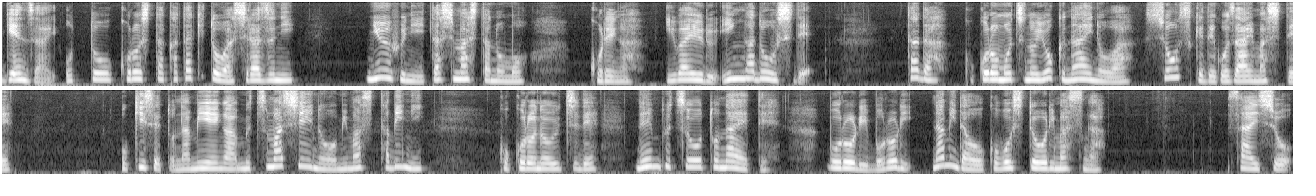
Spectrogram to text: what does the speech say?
現在夫を殺した敵とは知らずに入府にいたしましたのもこれがいわゆる因果同士でただ心持ちのよくないのは庄助でございましておきせと浪江がむつましいのを見ますたびに心の内で念仏を唱えてぼろりぼろり涙をこぼしておりますが最初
